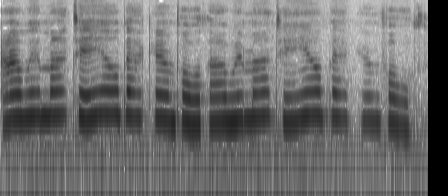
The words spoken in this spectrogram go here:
I whip my tail back and forth. I whip my tail back and forth.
